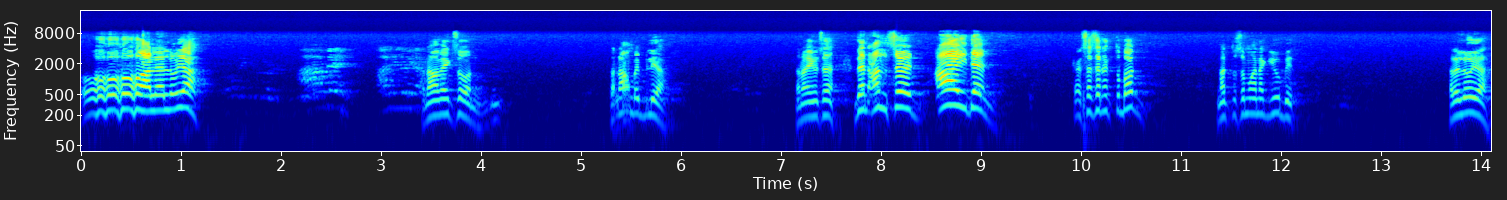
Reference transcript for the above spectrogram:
Oh, hallelujah. Tanaw Megson. Tanaw ang Biblia. Tanaw yung sa, then answered I them. Kaya sa nagtubag, ngadto sa mga nagyubit. Hallelujah.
